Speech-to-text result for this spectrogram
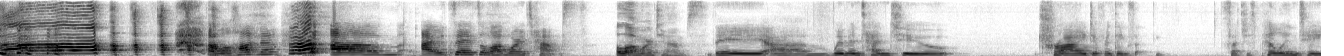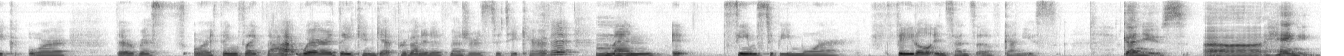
don't know. I'm all hot now. Um, I would say it's a lot more attempts. A lot more attempts. They um, women tend to try different things, such as pill intake or their wrists or things like that, where they can get preventative measures to take care of it. Men, it seems to be more fatal in sense of gun use Gun use, uh, hanging.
